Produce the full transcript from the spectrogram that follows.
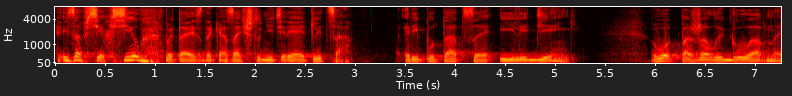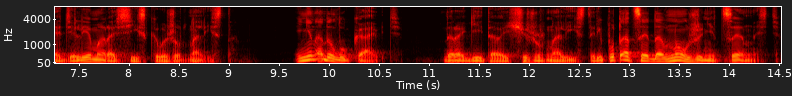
Изо всех сил пытаясь доказать, что не теряет лица. Репутация или деньги. Вот, пожалуй, главная дилемма российского журналиста. И не надо лукавить, дорогие товарищи журналисты. Репутация давно уже не ценность.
